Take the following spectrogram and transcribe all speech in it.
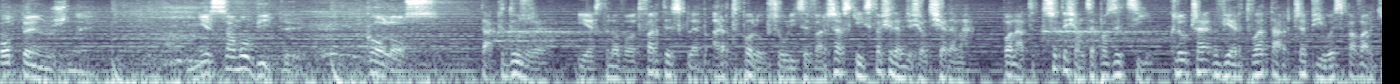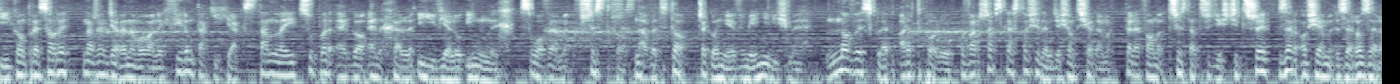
Potężny, niesamowity, kolos. Tak duży jest nowo otwarty sklep Artpolu przy ulicy Warszawskiej 177. Ponad 3000 pozycji. Klucze, wiertła, tarcze, piły, spawarki i kompresory. Narzędzia renomowanych firm takich jak Stanley, Super Ego, Enhel i wielu innych. Słowem wszystko, nawet to, czego nie wymieniliśmy. Nowy sklep Artpolu. Warszawska 177. Telefon 333 0800.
